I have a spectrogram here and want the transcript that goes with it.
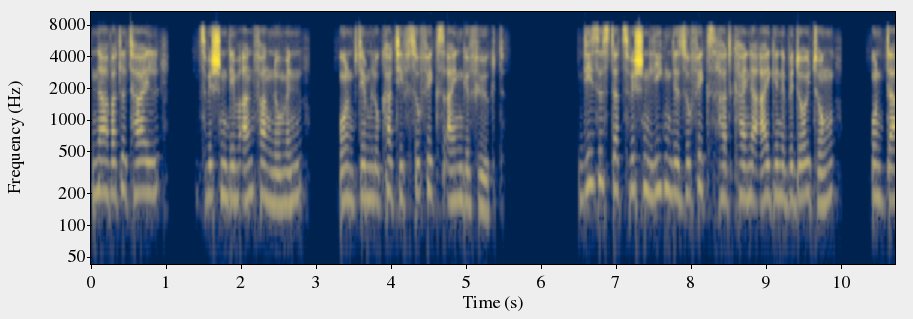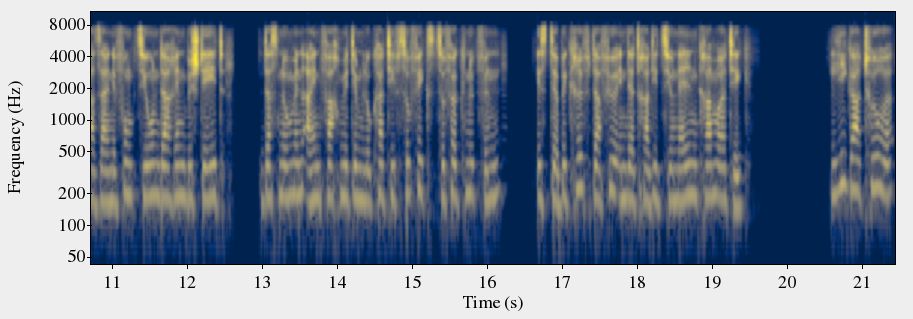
Navatl-Teil zwischen dem Anfangnomen und dem Lokativsuffix eingefügt. Dieses dazwischen liegende Suffix hat keine eigene Bedeutung, und da seine Funktion darin besteht, das Nomen einfach mit dem Lokativsuffix zu verknüpfen, ist der Begriff dafür in der traditionellen Grammatik. Ligatur,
